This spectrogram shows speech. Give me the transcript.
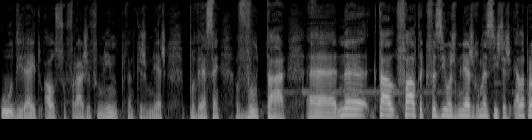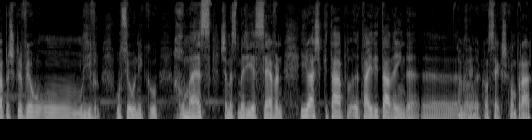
o direito ao sufrágio feminino, portanto, que as mulheres pudessem votar. Ah, na tal falta que faziam as mulheres romancistas, ela própria escreveu um livro, o seu único romance, chama-se Maria Severn, e eu acho que está, está editado ainda, ah, Ok. não- consegues comprar.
